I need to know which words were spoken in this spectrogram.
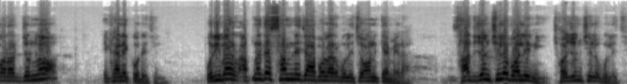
করার জন্য এখানে করেছেন। পরিবার আপনাদের সামনে যা বলার বলেছে অন ক্যামেরা সাতজন ছিল বলেনি, ছজন ছিল বলেছে।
